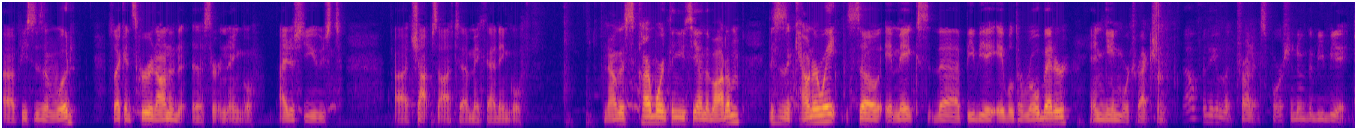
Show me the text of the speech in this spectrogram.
uh, pieces of wood so I could screw it on at a certain angle. I just used a chop saw to make that angle. Now this cardboard thing you see on the bottom, this is a counterweight, so it makes the BB-8 able to roll better and gain more traction. Now for the electronics portion of the BB-8.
